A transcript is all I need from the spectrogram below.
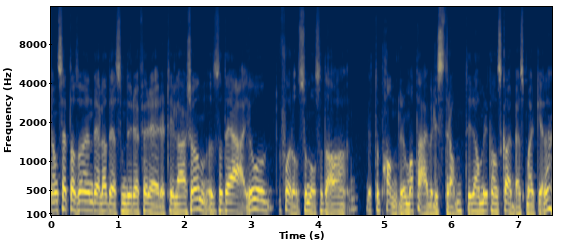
uansett, altså en del av det som du refererer til her, sånn, så det er jo forhold som også da nettopp handler om at det er veldig stramt i det amerikanske arbeidsmarkedet.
